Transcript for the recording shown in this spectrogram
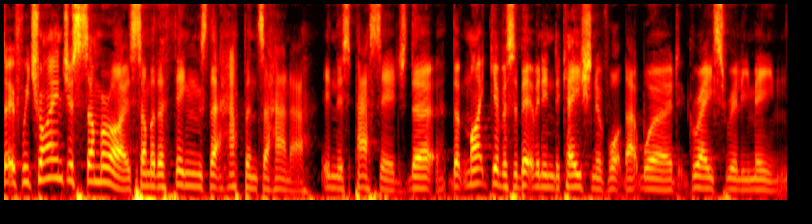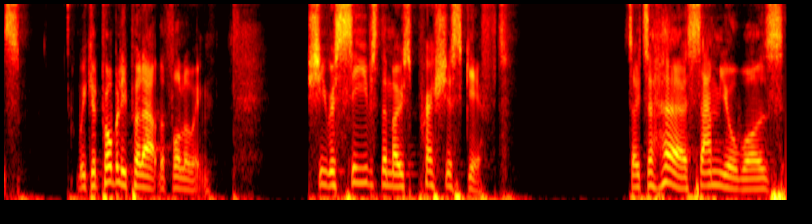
So, if we try and just summarize some of the things that happened to Hannah in this passage that, that might give us a bit of an indication of what that word grace really means, we could probably pull out the following. She receives the most precious gift so to her, Samuel was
